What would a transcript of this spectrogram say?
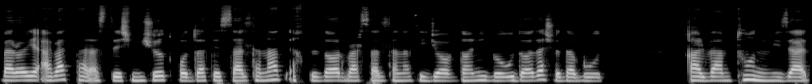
برای ابد پرستش می‌شد قدرت سلطنت اقتدار بر سلطنتی جاودانی به او داده شده بود. قلبم تون می‌زد.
